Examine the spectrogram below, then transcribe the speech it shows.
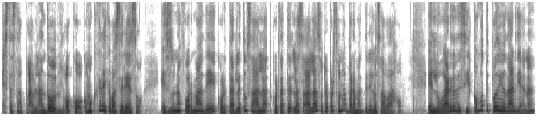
esta está hablando loco, ¿cómo cree que va a hacer eso? Esa es una forma de cortarle tus alas, cortarte las alas a otra persona para mantenerlos abajo. En lugar de decir, ¿cómo te puedo ayudar, Diana?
